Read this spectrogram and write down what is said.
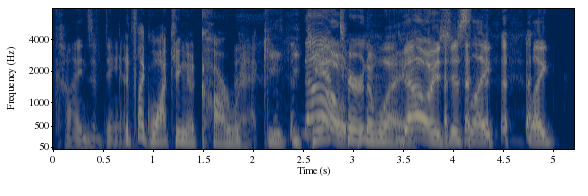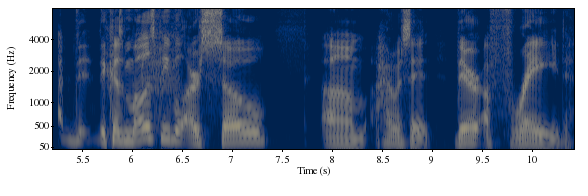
kinds of Dan It's like watching a car wreck. You, you No. can't turn away. No, it's just like like because most people are so um how do I say it? They're afraid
